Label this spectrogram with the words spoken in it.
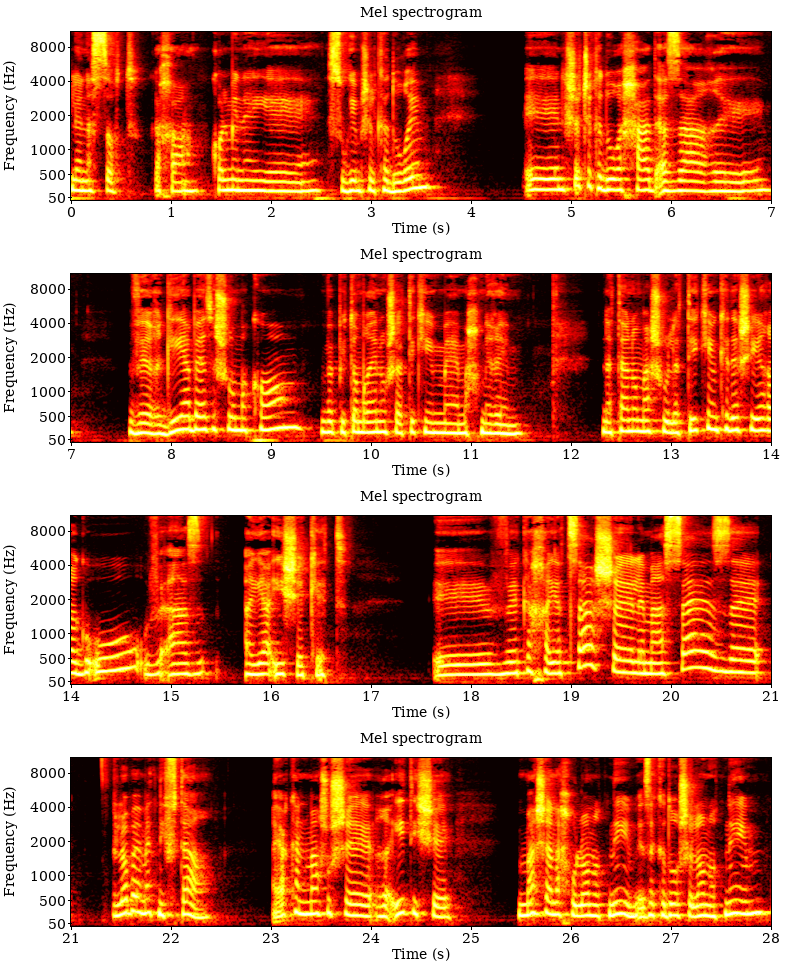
לנסות ככה כל מיני אה, סוגים של כדורים. אה, אני חושבת שכדור אחד עזר והרגיע באיזשהו מקום ופתאום ראינו שהתיקים מחמירים. נתנו משהו לתיקים כדי שיירגעו ואז היה אי שקט. וככה יצא שלמעשה זה לא באמת נפתר. היה כאן משהו שראיתי ש... מה שאנחנו לא נותנים, איזה כדור שלא נותנים,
